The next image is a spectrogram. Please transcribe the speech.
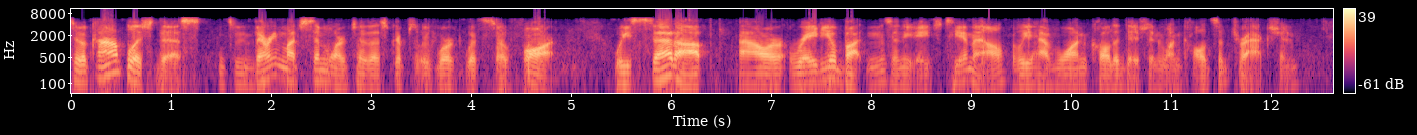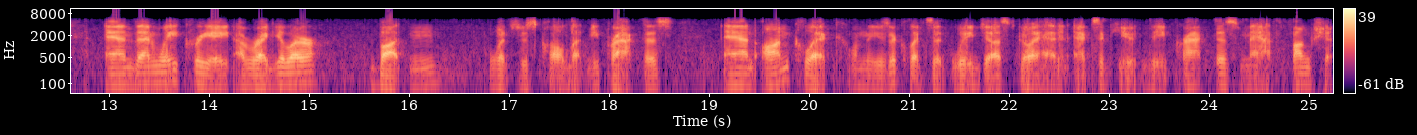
to accomplish this, it's very much similar to the scripts that we've worked with so far. We set up our radio buttons in the HTML. We have one called addition, one called subtraction. And then we create a regular button, which is called Let Me Practice. And on click, when the user clicks it, we just go ahead and execute the practice math function.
